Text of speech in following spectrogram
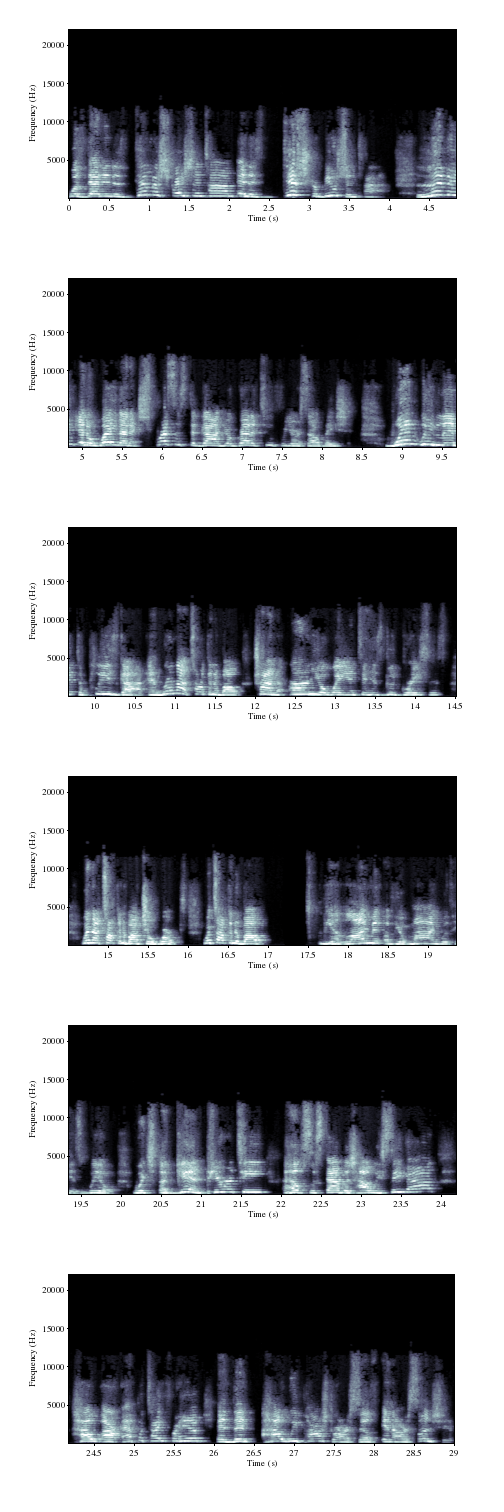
was that it is demonstration time and it's distribution time living in a way that expresses to God your gratitude for your salvation. When we live to please God, and we're not talking about trying to earn your way into his good graces, we're not talking about your works, we're talking about the alignment of your mind with his will, which again, purity helps establish how we see God, how our appetite for him, and then how we posture ourselves in our sonship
